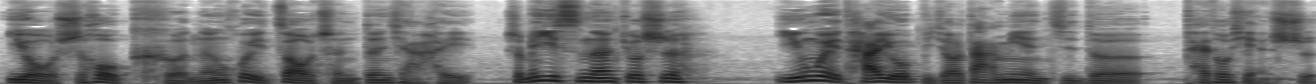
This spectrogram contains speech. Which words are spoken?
有时候可能会造成灯下黑。什么意思呢？就是因为它有比较大面积的抬头显示。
